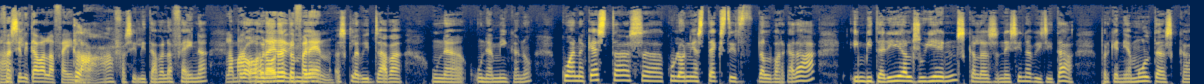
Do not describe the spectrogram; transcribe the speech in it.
Facilitava la feina. Clar, facilitava la feina, La mà però alhora era també diferent. esclavitzava una, una mica. No? Quan aquestes uh, colònies tèxtils del Berguedà invitaria els oients que les anessin a visitar, perquè n'hi ha moltes que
